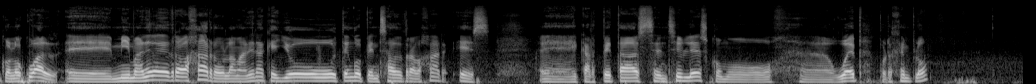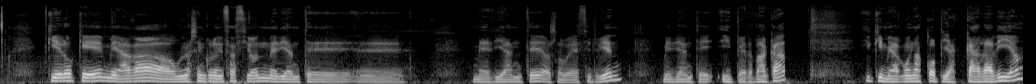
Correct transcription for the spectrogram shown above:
Con lo cual, mi manera de trabajar o la manera que yo tengo pensado trabajar es eh, carpetas sensibles como eh, web, por ejemplo, quiero que me haga una sincronización mediante, eh, mediante, os lo voy a decir bien, mediante Hyper Backup y que me haga una copia cada día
